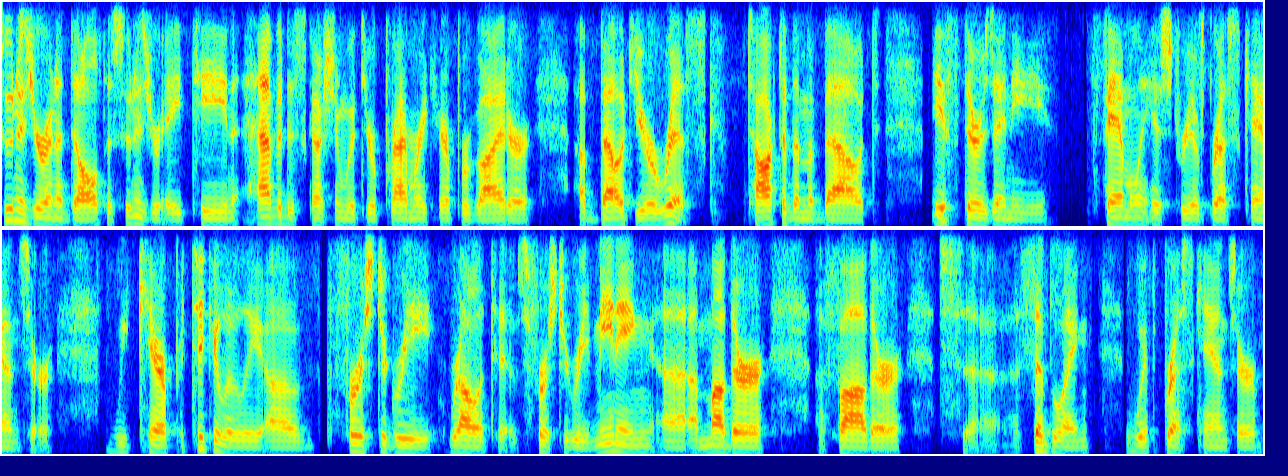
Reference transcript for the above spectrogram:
soon as you're an adult, as soon as you're 18, have a discussion with your primary care provider about your risk. Talk to them about if there's any family history of breast cancer. We care particularly of first degree relatives, first degree meaning uh, a mother, a father, a sibling with breast cancer.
